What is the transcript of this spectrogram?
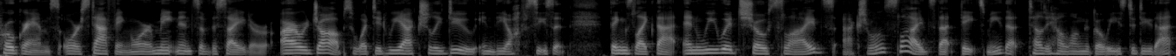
programs or staffing or maintenance of the site or our jobs. What did we actually do in the off season things like that. And we would show slides actual slides that dates me that tells you how long ago we used to do that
